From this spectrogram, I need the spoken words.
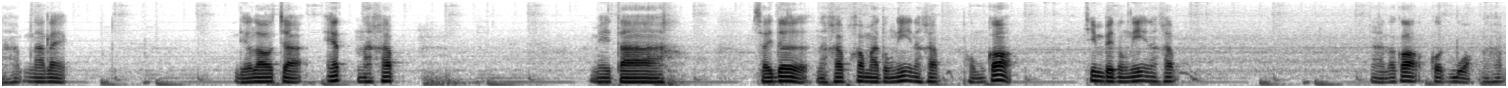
นะครับ หน้าแรก เดี๋ยวเราจะแอดนะครับเมตา ไซเดอร์นะครับเข้ามาตรงนี้นะครับ ผมก็จิ้มไปตรงนี้นะครับแล้วก็กดบวกนะครับ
